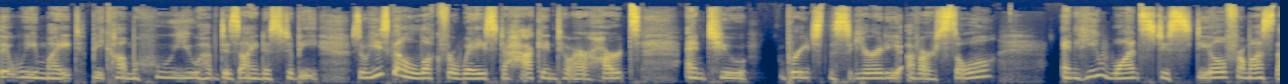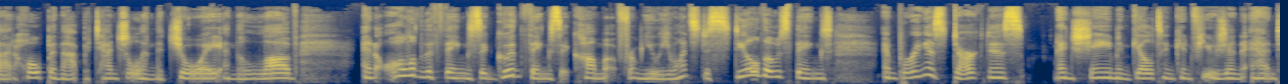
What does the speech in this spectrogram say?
that we might become who you have designed us to be. So he's going to look for ways to hack into our hearts and to breach the security of our soul. And he wants to steal from us that hope and that potential and the joy and the love and all of the things, the good things that come from you. He wants to steal those things and bring us darkness and shame and guilt and confusion and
